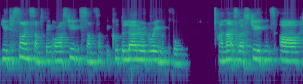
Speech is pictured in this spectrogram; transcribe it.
you to sign something or our students to sign something called the learner agreement form. And that is where students are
